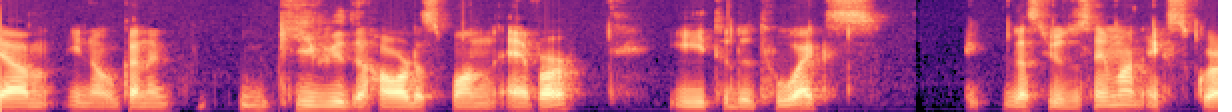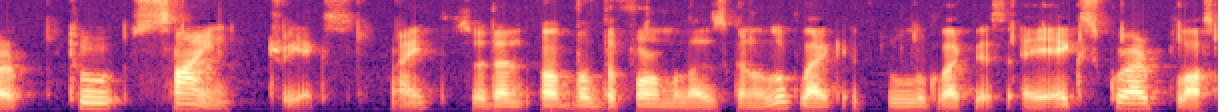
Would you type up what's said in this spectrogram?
am, you know, gonna give you the hardest one ever. E to the 2x. Let's use the same one, x squared 2 sine 3x, right? So then what the formula is gonna look like? It will look like this, ax squared plus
